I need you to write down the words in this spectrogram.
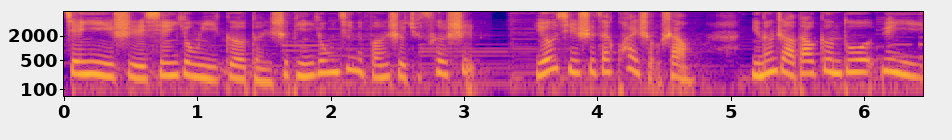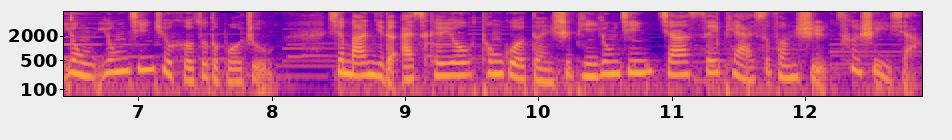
建议是先用一个短视频佣金的方式去测试，尤其是在快手上，你能找到更多愿意用佣金去合作的博主，先把你的 SKU 通过短视频佣金加 CPS 方式测试一下。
